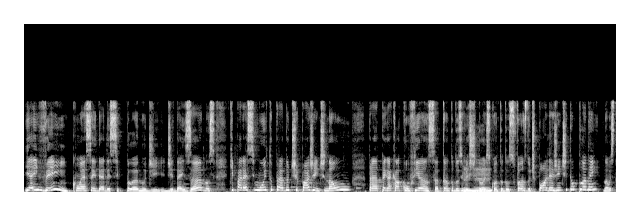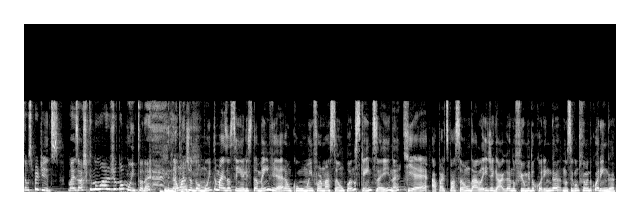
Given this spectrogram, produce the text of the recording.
E aí vem com essa ideia desse plano de, de 10 anos, que parece muito pra do tipo, a gente não pra pegar aquela confiança, tanto dos investidores Uhum. quanto dos fãs, do tipo, olha, a gente tem um plano, hein? Não estamos perdidos. Mas eu acho que não ajudou muito, né? Não ajudou muito, mas assim, eles também vieram com uma informação, panos quentes aí, né? Que é a participação da Lady Gaga no filme do Coringa, no segundo filme do Coringa.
